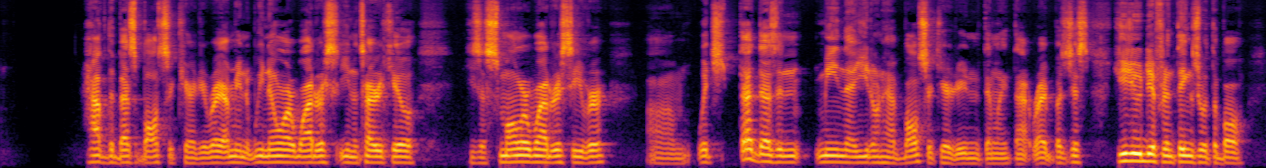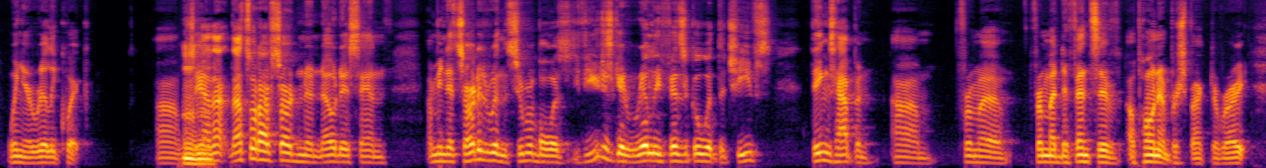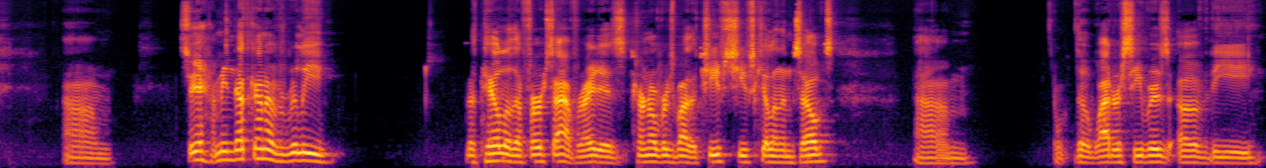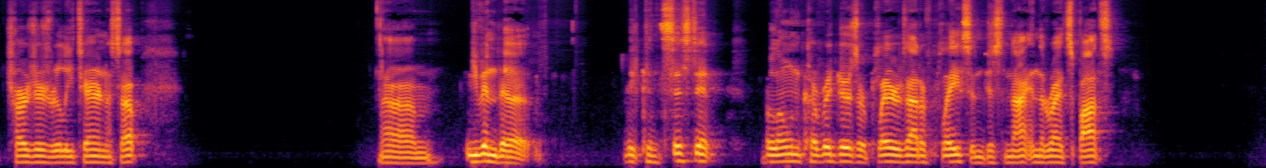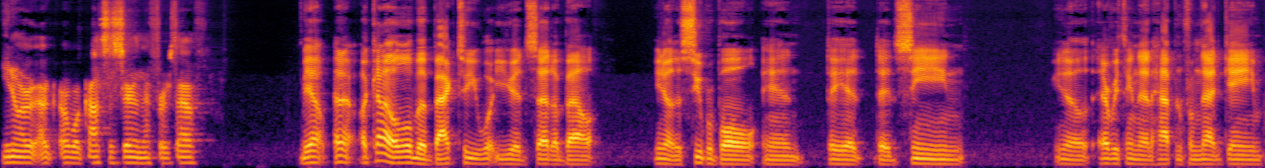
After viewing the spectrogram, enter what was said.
have the best ball security, right? I mean, we know our wide receiver, you know, Tyreek Hill, he's a smaller wide receiver um, which that doesn't mean that you don't have ball security or anything like that, right? But just you do different things with the ball when you're really quick. Um, mm-hmm. So yeah, mm-hmm. that, that's what I've started to notice. And I mean, it started when the Super Bowl was. If you just get really physical with the Chiefs, things happen um, from a from a defensive opponent perspective, right? Um, so yeah, I mean that's kind of really the tale of the first half, right? Is turnovers by the Chiefs, Chiefs killing themselves. Um, the wide receivers of the Chargers really tearing us up. Um, even the the consistent blown coverages or players out of place and just not in the right spots, you know, are, what cost us there in the first half. Yeah, and I kind of a little bit back to you what you had said about you know the Super Bowl and they had they had seen you know everything that happened from that game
